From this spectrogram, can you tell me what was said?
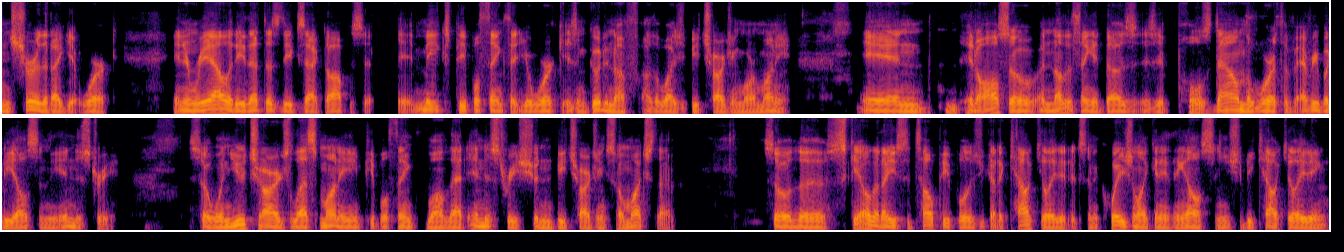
ensure that I get work." And in reality, that does the exact opposite. It makes people think that your work isn't good enough, otherwise you'd be charging more money. And it also, another thing it does is it pulls down the worth of everybody else in the industry. So when you charge less money, people think, well, that industry shouldn't be charging so much then. So the scale that I used to tell people is you got to calculate it. It's an equation like anything else, and you should be calculating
